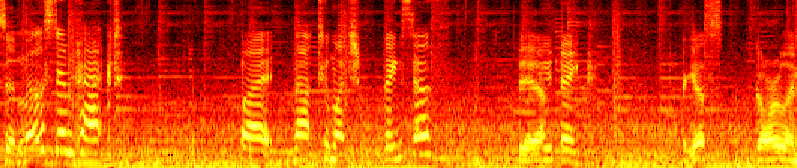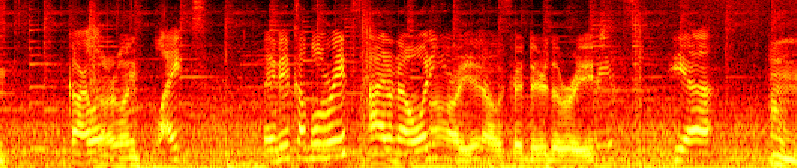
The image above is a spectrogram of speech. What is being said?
So the most impact, but not too much big stuff. What do you think? I guess garland. Garland, Garland. lights, maybe a couple of wreaths. I don't know. What do you? Oh yeah, we could do the wreath. Yeah. Hmm.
